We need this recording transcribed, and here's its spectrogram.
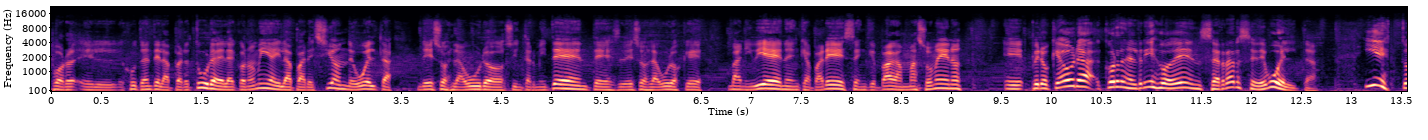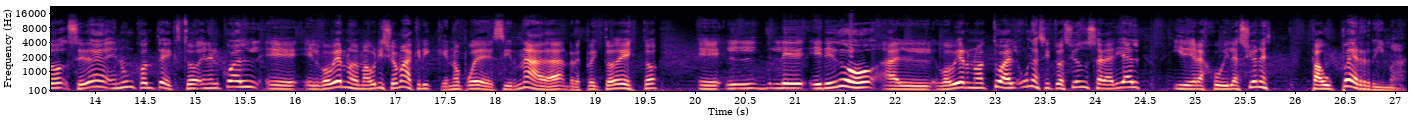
por el, justamente la apertura de la economía y la aparición de vuelta de esos laburos intermitentes, de esos laburos que van y vienen, que aparecen, que pagan más o menos, eh, pero que ahora corren el riesgo de encerrarse de vuelta. Y esto se da en un contexto en el cual eh, el gobierno de Mauricio Macri, que no puede decir nada respecto de esto, eh, le heredó al gobierno actual una situación salarial y de las jubilaciones paupérrima.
